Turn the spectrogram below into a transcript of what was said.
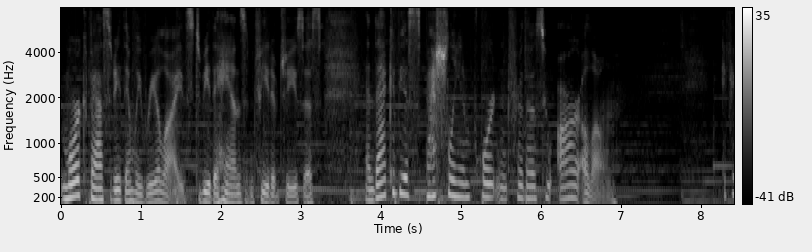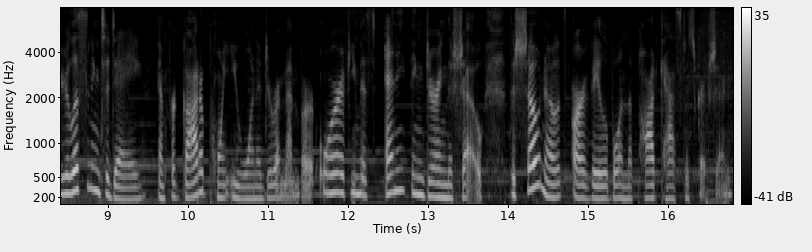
more capacity than we realize, to be the hands and feet of Jesus. And that can be especially important for those who are alone. If you're listening today and forgot a point you wanted to remember, or if you missed anything during the show, the show notes are available in the podcast description.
